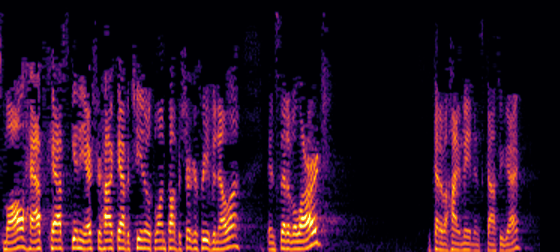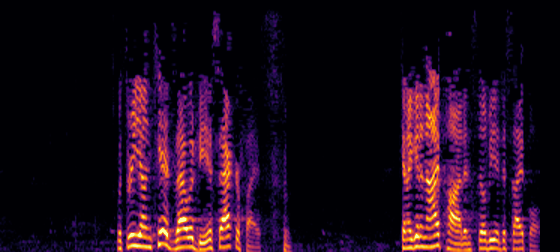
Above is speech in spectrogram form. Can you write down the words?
small, half cap skinny, extra hot cappuccino with one pump of sugar free vanilla instead of a large? I'm kind of a high maintenance coffee guy. With three young kids, that would be a sacrifice. Can I get an iPod and still be a disciple?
